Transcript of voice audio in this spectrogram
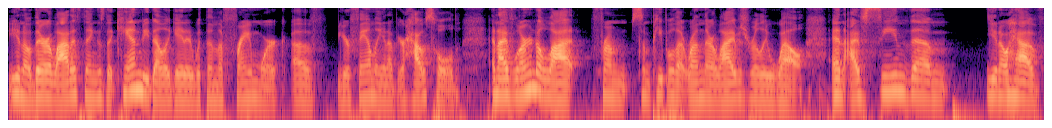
you know there are a lot of things that can be delegated within the framework of your family and of your household. And i've learned a lot from some people that run their lives really well. And I've seen them, you know, have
